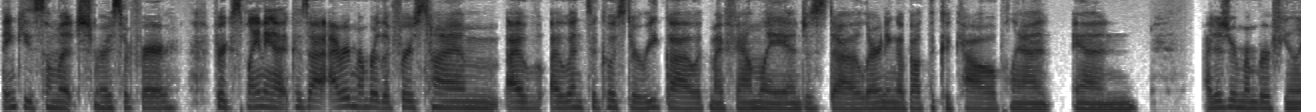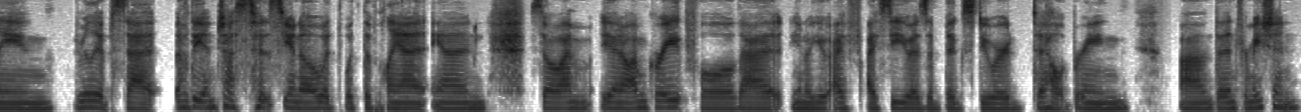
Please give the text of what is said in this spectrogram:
thank you so much, Marissa, for for explaining it. Because I, I, remember the first time I I went to Costa Rica with my family and just uh, learning about the cacao plant, and I just remember feeling really upset of the injustice you know with with the plant. And so i'm you know i'm grateful that you know you i, I see you as a big steward to help bring um, the information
